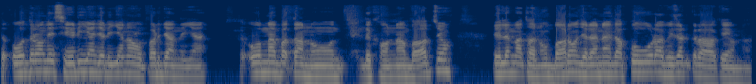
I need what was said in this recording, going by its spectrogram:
ਤੇ ਉਧਰੋਂ ਦੀ ਸੀੜੀਆਂ ਜਿਹੜੀਆਂ ਨਾ ਉੱਪਰ ਜਾਂਦੀਆਂ, ਤੇ ਉਹ ਮੈਂ ਤੁਹਾਨੂੰ ਦਿਖਾਉਣਾ ਬਾਅਦ ਚੋਂ। ਪਹਿਲੇ ਮੈਂ ਤੁਹਾਨੂੰ ਬਾਹਰੋਂ ਜਿਹੜਾ ਨਾ ਇਹਦਾ ਪੂਰਾ ਵਿਜ਼ਿਟ ਕਰਾ ਕੇ ਆਉਣਾ।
